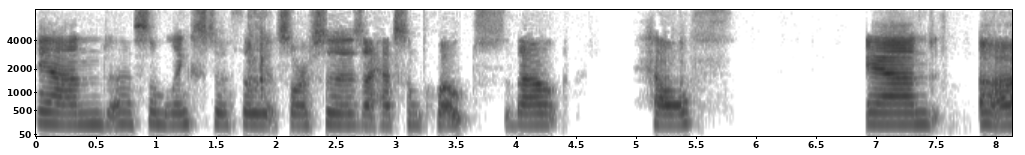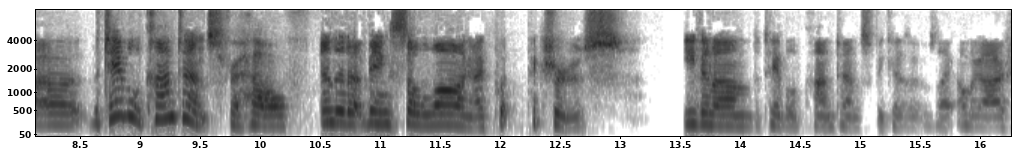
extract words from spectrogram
and uh, some links to affiliate sources. I have some quotes about health. And uh, the table of contents for health ended up being so long, I put pictures even on the table of contents because it was like, oh my gosh,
